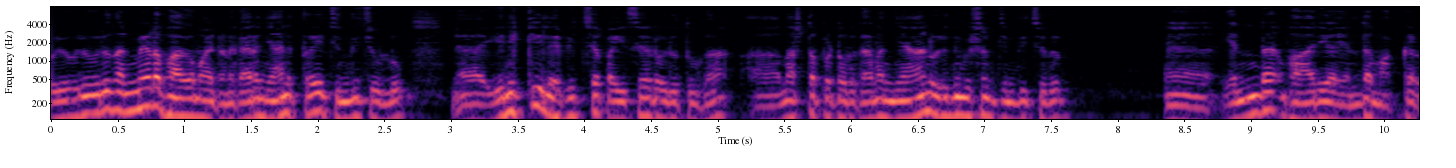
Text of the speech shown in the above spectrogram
ഒരു ഒരു ഒരു നന്മയുടെ ഭാഗമായിട്ടാണ്. കാരണം ഞാൻ ഇത്രയേ ചിന്തിച്ചുള്ളൂ. എനിക്ക് ലഭിച്ച പൈസയുടെ ഒരു തുക നഷ്ടപ്പെട്ടവർ. കാരണം ഞാൻ ഒരു നിമിഷം ചിന്തിച്ചത് എന്റെ ഭാര്യ എന്റെ മക്കൾ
